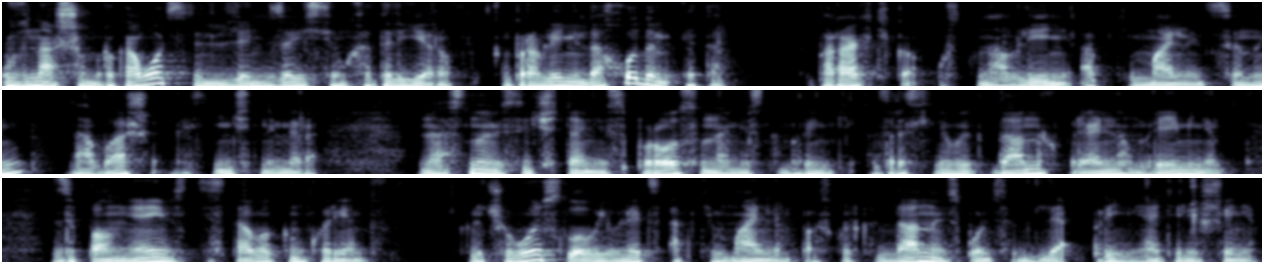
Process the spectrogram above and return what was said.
в нашем руководстве для независимых ательеров управление доходами – это практика установления оптимальной цены на ваши гостиничные номера на основе сочетания спроса на местном рынке, отраслевых данных в реальном времени, заполняемости ставок конкурентов. Ключевое слово является оптимальным, поскольку данные используются для принятия решения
